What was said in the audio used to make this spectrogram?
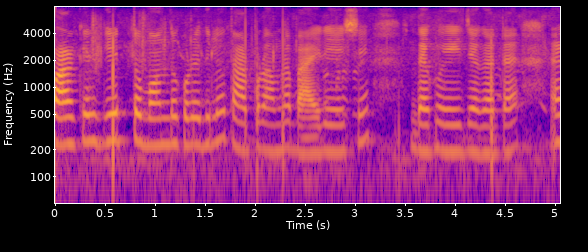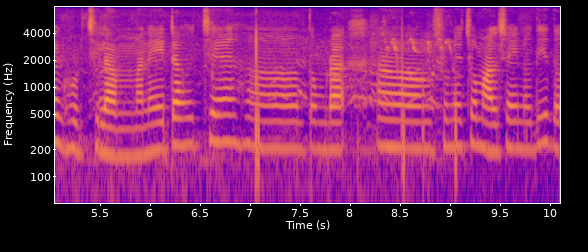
পার্কের গেট তো বন্ধ করে দিল তারপর আমরা বাইরে এসে দেখো এই জায়গাটায় ঘুরছিলাম। মানে এটা হচ্ছে তোমরা শুনেছো মালসাই নদী? তো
